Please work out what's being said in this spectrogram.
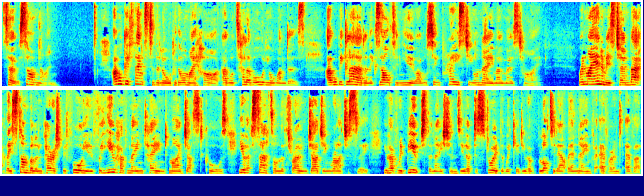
So, Psalm 9. I will give thanks to the Lord with all my heart. I will tell of all your wonders. I will be glad and exult in you. I will sing praise to your name, O Most High. When my enemies turn back, they stumble and perish before you, for you have maintained my just cause. You have sat on the throne judging righteously. You have rebuked the nations. You have destroyed the wicked. You have blotted out their name for ever and ever.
